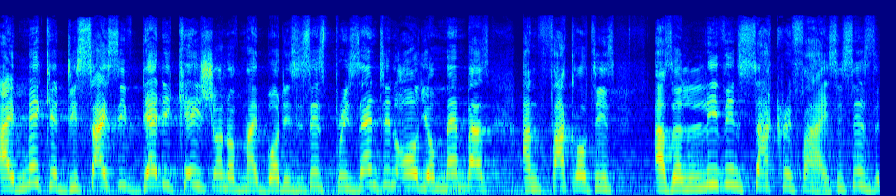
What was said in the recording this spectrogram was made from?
I make a decisive dedication of my bodies. He says, presenting all your members and faculties as a living sacrifice. He says,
